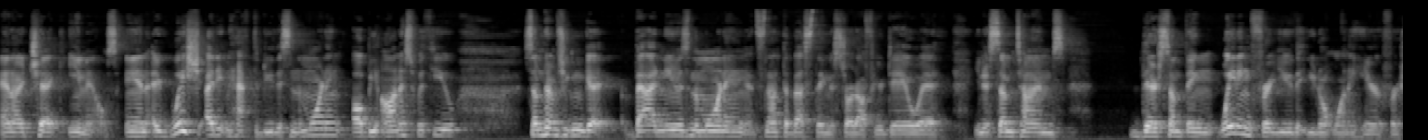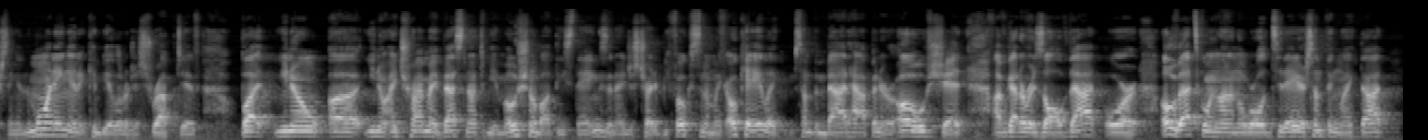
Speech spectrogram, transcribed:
and I check emails. And I wish I didn't have to do this in the morning. I'll be honest with you. Sometimes you can get bad news in the morning. It's not the best thing to start off your day with. You know, sometimes there's something waiting for you that you don't want to hear first thing in the morning and it can be a little disruptive. But you know uh, you know i try my best not to be emotional about these things and i just try to be focused and i'm like okay like something bad happened or oh shit i've got to resolve that or oh that's going on in the world today or something like that.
